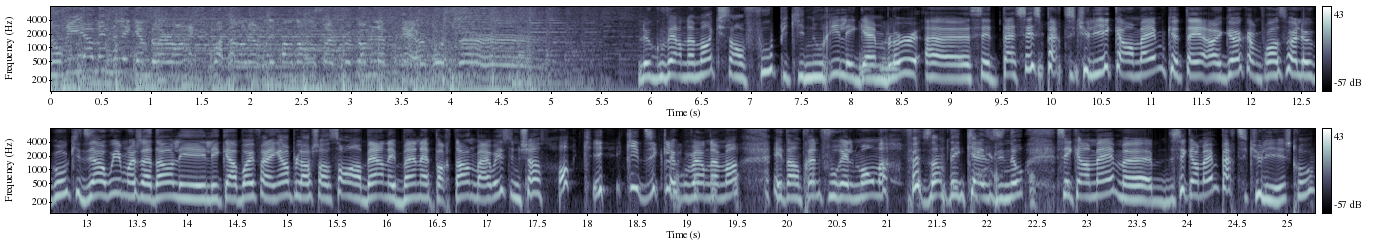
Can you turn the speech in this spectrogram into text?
nourrir même les gamblers en exploitant leur dépendance, un peu comme le ferait un butcher. Le gouvernement qui s'en fout puis qui nourrit les gamblers, euh, c'est assez particulier quand même que t'aies un gars comme François Legault qui dit ah oui moi j'adore les, les cowboys fringants puis leur chanson en berne est bien importante. Ben oui c'est une chanson qui, qui dit que le gouvernement est en train de fourrer le monde en faisant des casinos. C'est quand même euh, c'est quand même particulier je trouve.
